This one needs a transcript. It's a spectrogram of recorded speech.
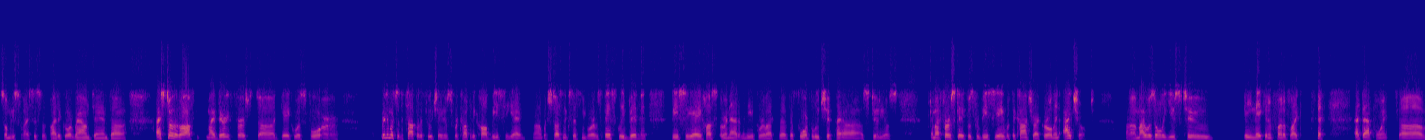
so many slices of the pie to go around. And uh, I started off, my very first uh, gig was for pretty much at the top of the food chain. It was for a company called VCA, uh, which doesn't exist anymore. It was basically Vivid, VCA, Hustler, and Adam and Eve were like the, the four blue chip uh, studios. And my first gig was for VCA with the contract girl, and I choked. Um, I was only used to being naked in front of like, at that point, uh,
